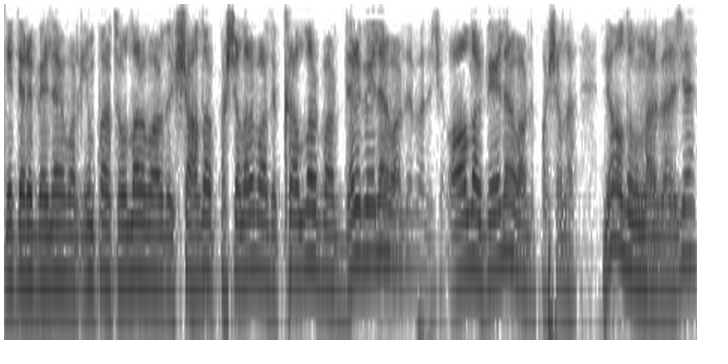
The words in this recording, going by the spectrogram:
ne derebeyler vardı, imparatorlar vardı, şahlar, paşalar vardı, krallar vardı, derebeyler vardı böylece. Ağalar, beyler vardı, paşalar. Ne oldu bunlar böylece?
